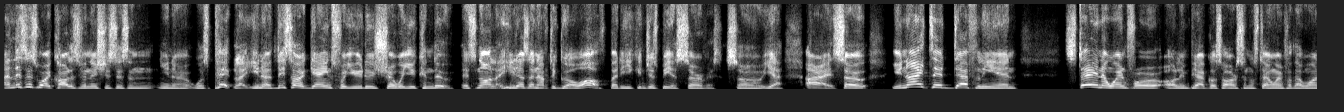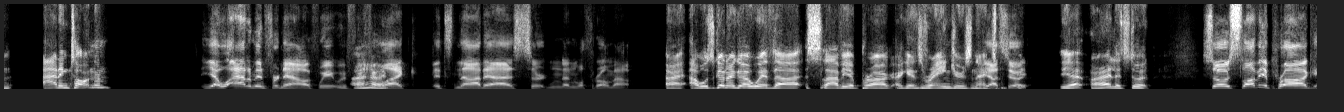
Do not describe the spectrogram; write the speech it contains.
And this is why Carlos Vinicius isn't, you know, was picked. Like, you know, these are games for you to show what you can do. It's not like he doesn't have to go off, but he can just be a service. So yeah. All right. So United definitely in. Staying a win for Olympiacos Arsenal. Stay win for that one. Adding Tottenham. Yeah, we'll add them in for now. If we if we feel right. like it's not as certain, then we'll throw them out. All right. I was gonna go with uh, Slavia Prague against Rangers next. Yeah, let's do it. Yeah. All right. Let's do it. So Slavia Prague,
